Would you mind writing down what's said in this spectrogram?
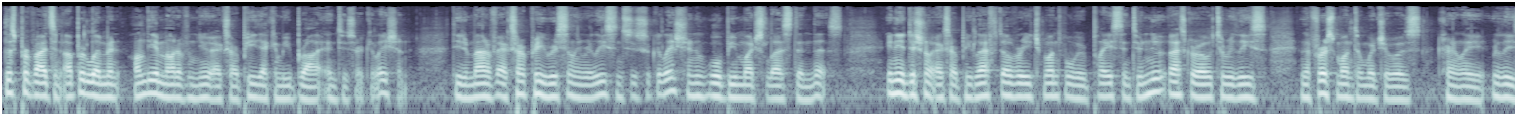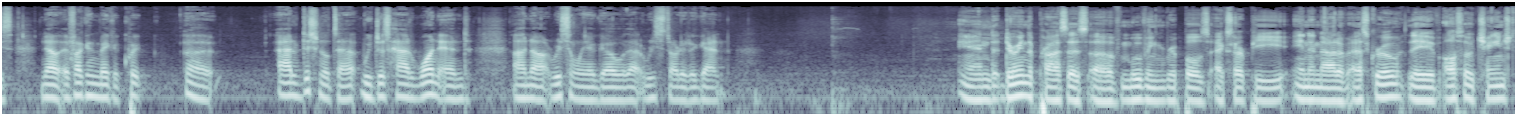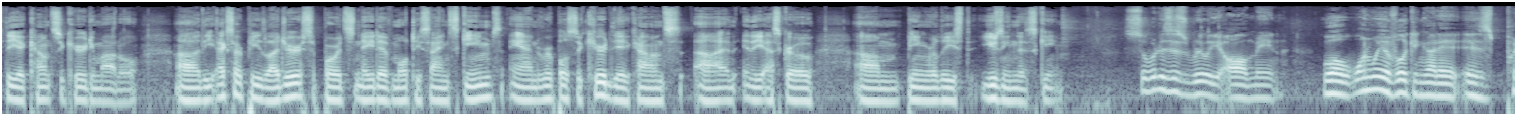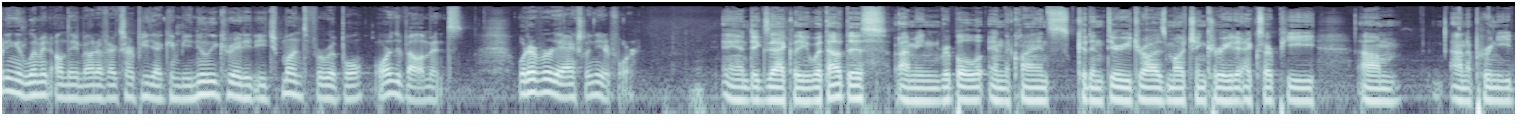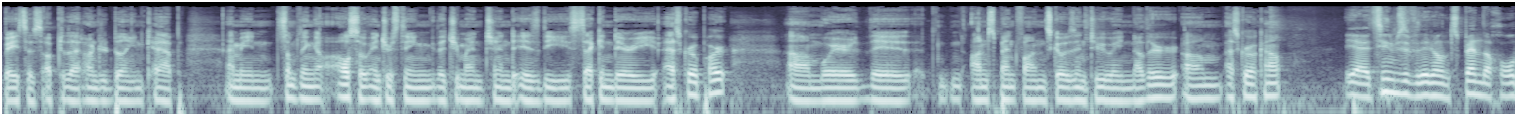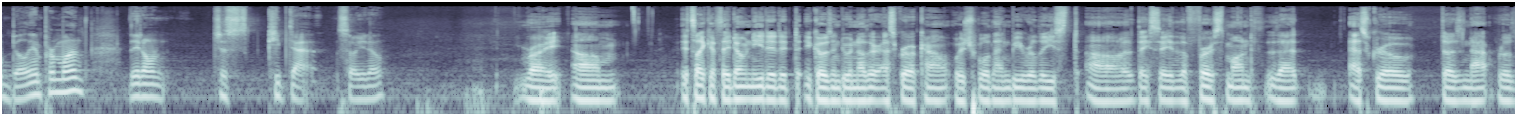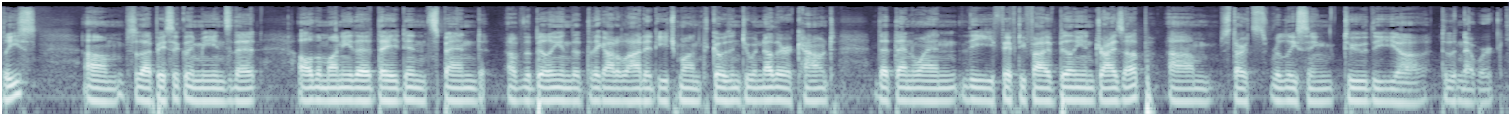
This provides an upper limit on the amount of new XRP that can be brought into circulation. The amount of XRP recently released into circulation will be much less than this. Any additional XRP left over each month will be placed into new escrow to release in the first month in which it was currently released. Now, if I can make a quick uh, add additional that, we just had one end uh, not recently ago that restarted again. And during the process of moving Ripple's XRP in and out of escrow, they've also changed the account security model. Uh, the XRP ledger supports native multi sign schemes, and Ripple secured the accounts uh, in the escrow um, being released using this scheme. So, what does this really all mean? Well, one way of looking at it is putting a limit on the amount of XRP that can be newly created each month for Ripple or developments, whatever they actually need it for. And exactly, without this, I mean, Ripple and the clients could, in theory, draw as much and create an XRP um, on a per need basis up to that 100 billion cap. I mean, something also interesting that you mentioned is the secondary escrow part um, where the unspent funds goes into another um, escrow account. Yeah, it seems if they don't spend the whole billion per month, they don't just keep that. So you know, right? Um, it's like if they don't need it, it, it goes into another escrow account, which will then be released. Uh, they say the first month that escrow does not release. Um, so that basically means that all the money that they didn't spend of the billion that they got allotted each month goes into another account that then when the 55 billion dries up um, starts releasing to the uh, to the network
